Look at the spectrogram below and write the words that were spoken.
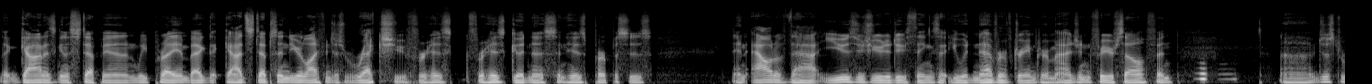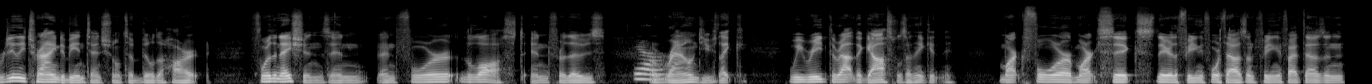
that God is going to step in. We pray and beg that God steps into your life and just wrecks you for his for his goodness and his purposes. And out of that uses you to do things that you would never have dreamed or imagined for yourself. And uh, just really trying to be intentional to build a heart for the nations and, and for the lost and for those yeah. around you. Like we read throughout the Gospels, I think in Mark 4, Mark 6, there, the feeding the 4,000, feeding the 5,000.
